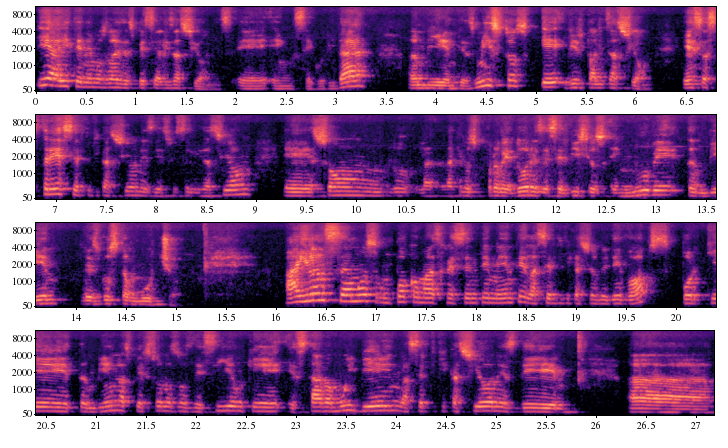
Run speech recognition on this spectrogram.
y ahí tenemos las especializaciones eh, en seguridad, ambientes mixtos y virtualización. Esas tres certificaciones de especialización eh, son las la que los proveedores de servicios en nube también les gustan mucho. Ahí lanzamos un poco más recientemente la certificación de DevOps, porque también las personas nos decían que estaba muy bien las certificaciones de, uh,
